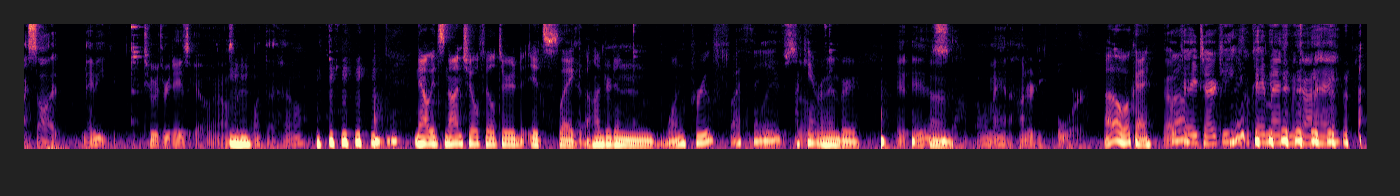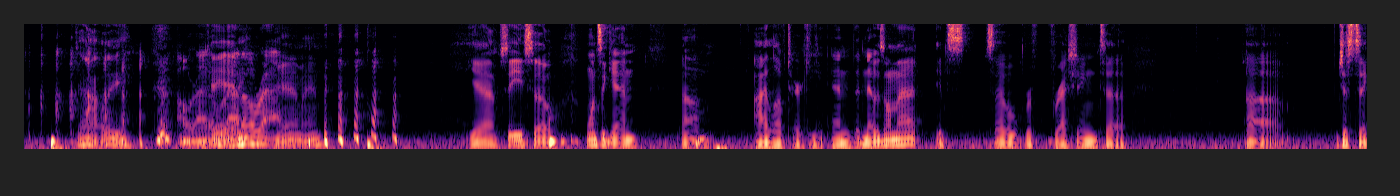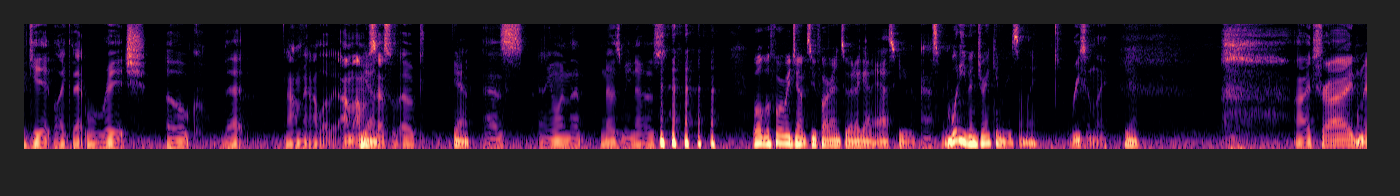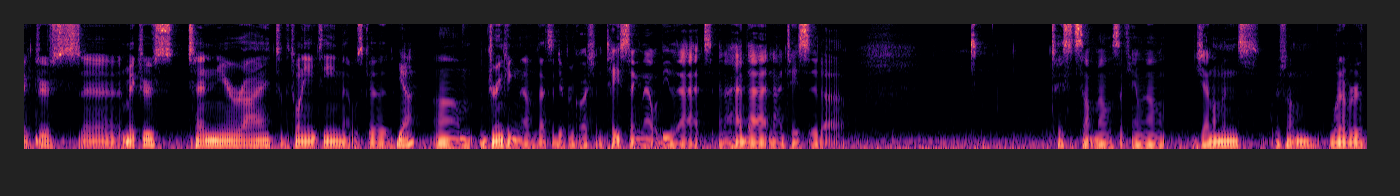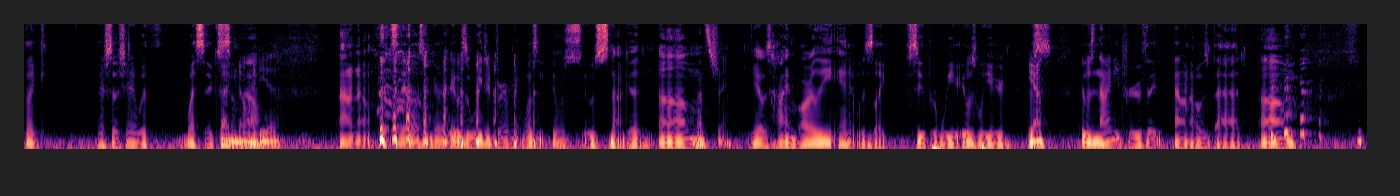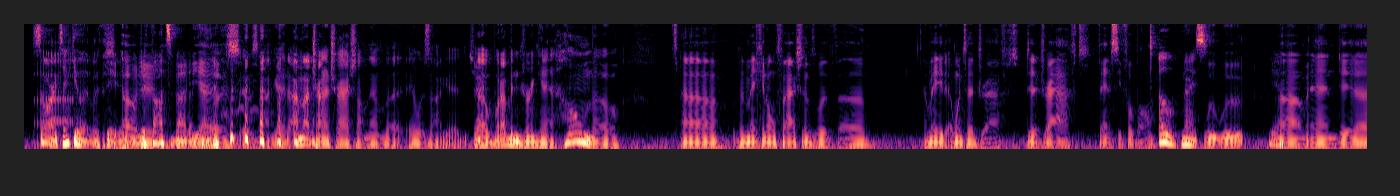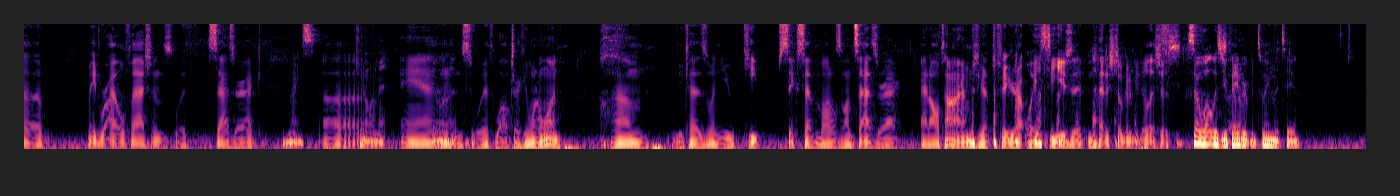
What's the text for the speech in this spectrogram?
I saw it maybe two or three days ago, and I was Mm-hmm. like, "What the hell?" Now it's non-chill filtered. It's like Yep. 101 proof, I think. believe I can't remember. It is. Um, oh man, 104. Oh, okay. Okay, Turkey. Okay, Matthew McConaughey. Golly. All right, Okay, all right, Eddie. all right. Yeah, man. Yeah. See, so once again, um, I love turkey, and the nose on that, it's so refreshing to, um, just to get like that rich oak. That, nah, man, I love it. I'm, I'm Yeah. obsessed with oak, Yeah. as anyone that knows me knows. Well, before we jump too far into it, I got to ask you, Ask me. what have you been drinking recently? Recently, Yeah. I tried Michter's uh, Michter's 10 year rye to the 2018. That was good. Yeah. Um, drinking though, that's a different question. Tasting that would be that, and I had that, and I tasted uh, tasted something else that came out, Gentleman's or something, whatever. Like they're associated with Wessex I have somehow. no idea. I don't know. It wasn't good. It was a wheated bourbon. It wasn't. It was. It was not good. Um, That's a shame. yeah, it was high in barley, and it was like super weird. It was weird. It Yeah. was, It was 90 proof. They, I don't know. It was bad. Um, So articulate with you, oh, your dude. thoughts about it. Yeah, it was it was not good. I'm not trying to trash on them, but it was not good. Sure. Uh, what I've been drinking at home though, uh, I've been making old fashions with. Uh, I made. I went to a draft. Did a draft fantasy football. Oh, nice. Woot woot. Yeah. Um, and did uh, made rye old fashions with Sazerac. nice. Uh, Killing it. and with Wild Turkey 101. Um, because when you keep six, seven bottles on Sazerac at all times, you have to figure out ways to use it, and that is still going to be delicious. So, what was your So- favorite between the two?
